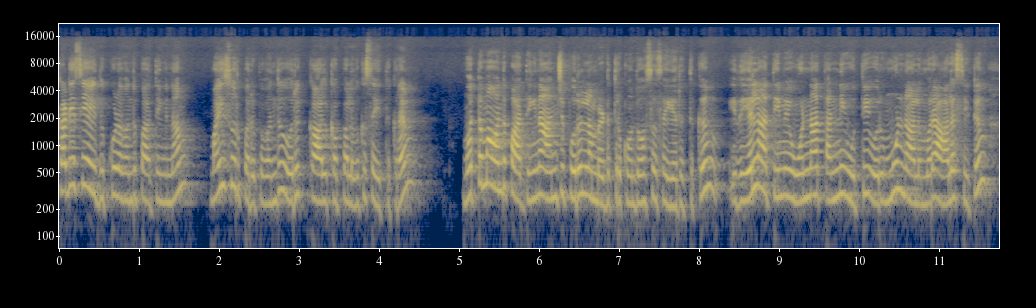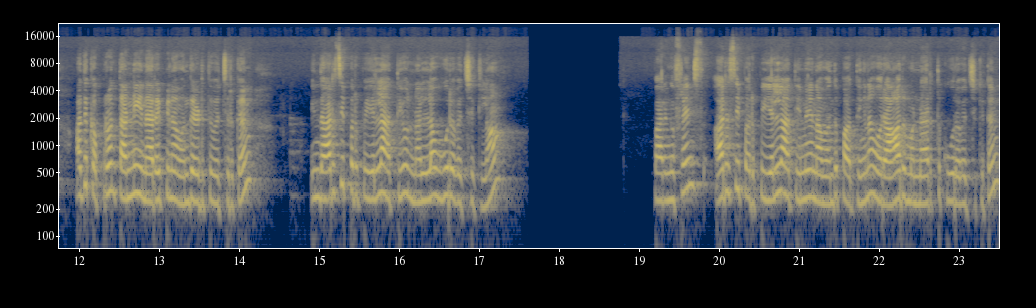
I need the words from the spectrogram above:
கடைசியாக இது கூட வந்து பார்த்தீங்கன்னா மைசூர் பருப்பு வந்து ஒரு கால் கப் அளவுக்கு சேர்த்துக்கிறேன். மொத்தமாக வந்து பார்த்தீங்கன்னா அஞ்சு பொருள் நம்ம எடுத்துருக்கோம் தோசை செய்கிறதுக்கு இது எல்லாத்தையுமே ஒன்றா தண்ணி ஊற்றி ஒரு மூணு நாலு முறை அலசிட்டு அதுக்கப்புறம் தண்ணியை நிரப்பி நான் வந்து எடுத்து வச்சுருக்கேன். இந்த அரிசி பருப்பு எல்லாத்தையும் நல்லா ஊற வச்சுக்கலாம். பாருங்கள் ஃப்ரெண்ட்ஸ் அரிசி பருப்பு எல்லாத்தையுமே நான் வந்து பார்த்தீங்கன்னா ஒரு ஆறு மணி நேரத்துக்கு ஊற வச்சுக்கிட்டேன்.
